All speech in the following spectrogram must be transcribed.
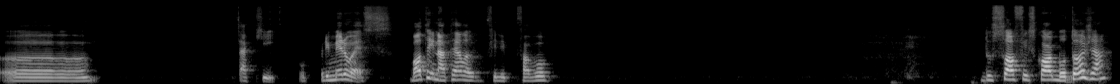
Uh, tá aqui. O primeiro S. Bota aí na tela, Felipe, por favor. Do SofaScore, botou já?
